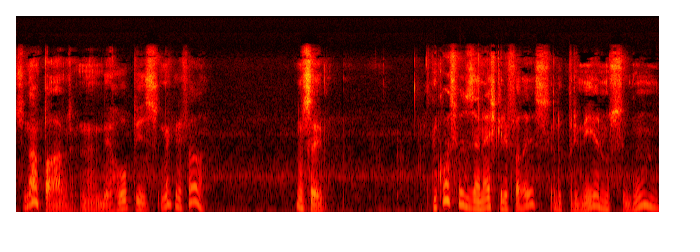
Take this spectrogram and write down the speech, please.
isso não é uma palavra. Né? The hope is. Como é que ele fala? Não sei. Em qual Senhor dos Anéis que ele fala isso? É no primeiro, no segundo?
